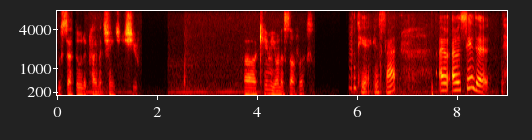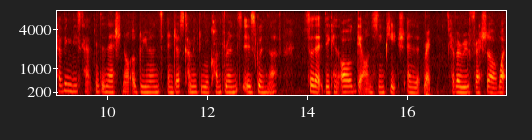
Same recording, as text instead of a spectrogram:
to settle the climate change issue? Uh, Kim, you want to start first? Okay, I can start. I, I would say that having these kind of international agreements and just coming to a conference is good enough so that they can all get on the same page and right have a refresher of what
